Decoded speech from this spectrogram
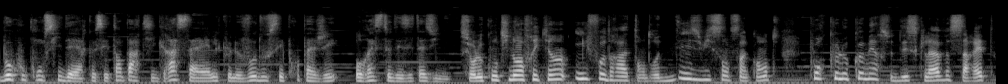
Beaucoup considèrent que c'est en partie grâce à elle que le vaudou s'est propagé au reste des États-Unis. Sur le continent africain, il faudra attendre 1850 pour que le commerce d'esclaves s'arrête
